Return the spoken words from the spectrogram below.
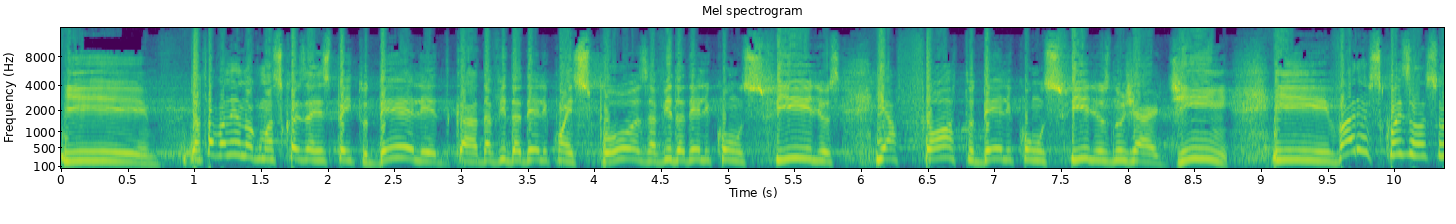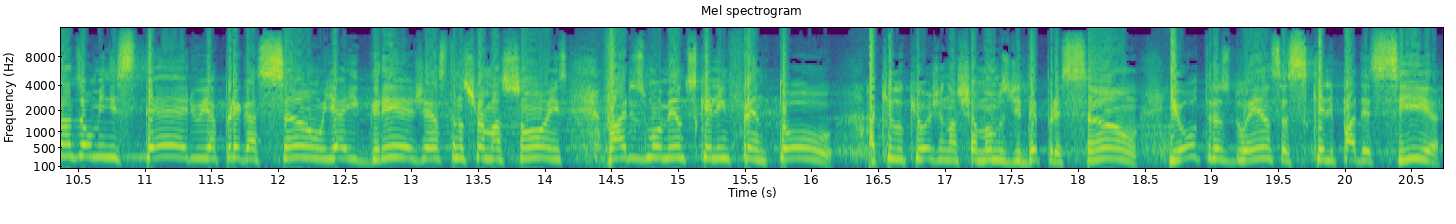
E eu estava lendo algumas coisas a respeito dele, da vida dele com a esposa, a vida dele com os filhos, e a foto dele com os filhos no jardim, e várias coisas relacionadas ao ministério, e à pregação, e à igreja, e às transformações, vários momentos que ele enfrentou, aquilo que hoje nós chamamos de depressão, e outras doenças que ele padecia,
